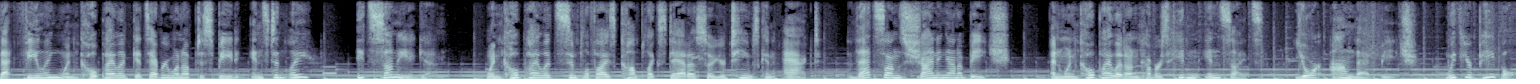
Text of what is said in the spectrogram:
That feeling when Copilot gets everyone up to speed instantly? It's sunny again. When Copilot simplifies complex data so your teams can act, that sun's shining on a beach. And when Copilot uncovers hidden insights, you're on that beach with your people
